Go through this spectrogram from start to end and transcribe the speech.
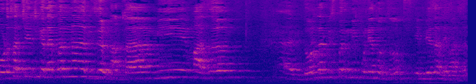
थोडासा चेंज केलाय पण रिझल्ट आता मी माझं दोन हजार वीस पर्यंत मी पुण्यात होतो. एम बी ए झाले माझं.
